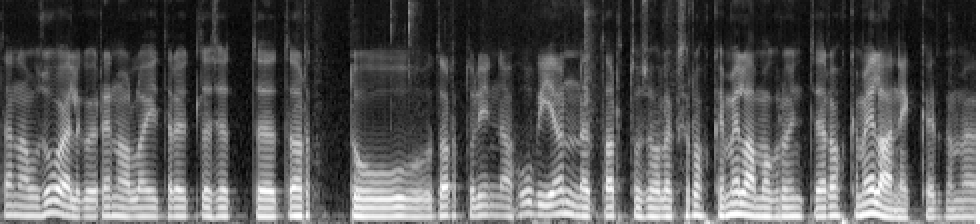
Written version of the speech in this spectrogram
tänavu suvel, kui Reno Laidre ütles, et Tartu, Tartu linna huvi on, et Tartus oleks rohkem elamukrunti ja rohkem elanikke, et kui me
